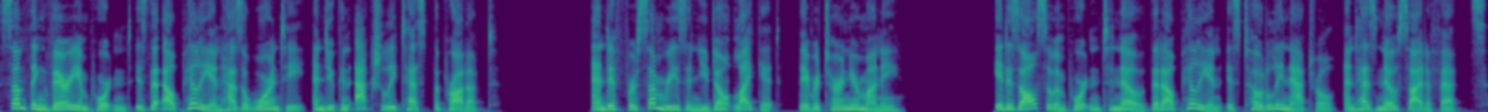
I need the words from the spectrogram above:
Something very important is that Alpilean has a warranty and you can actually test the product. And if for some reason you don't like it, they return your money. It is also important to know that Alpilean is totally natural and has no side effects.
